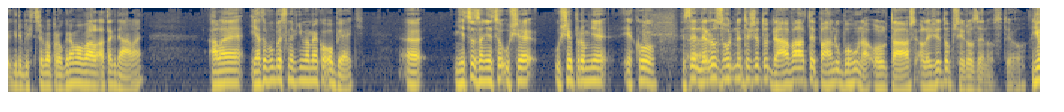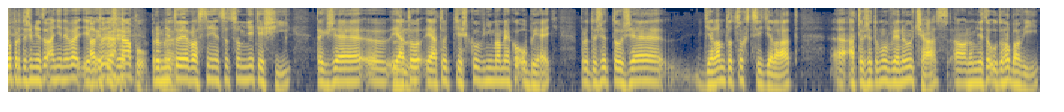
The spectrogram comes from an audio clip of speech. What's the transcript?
kdybych třeba programoval a tak dále. Ale já to vůbec nevnímám jako oběť. E, něco za něco už je už je pro mě jako... Vy se nerozhodnete, že to dáváte pánu bohu na oltář, ale že je to přirozenost, jo? Jo, protože mě to ani nevadí. A to jako, já chápu. Pro mě ne. to je vlastně něco, co mě těší, takže já, hmm. to, já to těžko vnímám jako oběť, protože to, že dělám to, co chci dělat, a to, že tomu věnuju čas a ono mě to u toho baví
